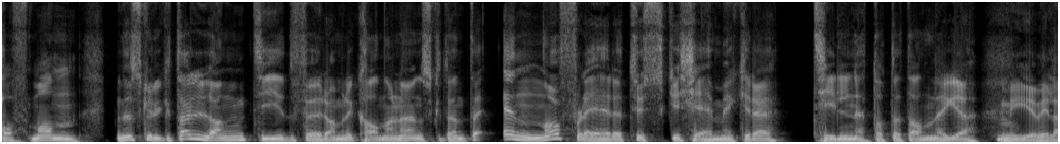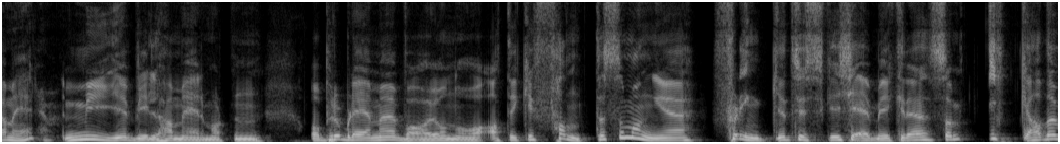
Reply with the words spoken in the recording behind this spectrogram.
Hoffmann. Men det skulle ikke ta lang tid før amerikanerne ønsket å hente enda flere tyske kjemikere til nettopp dette anlegget. Mye vil ha mer. Mye vil ha mer, Morten. Og problemet var jo nå at det ikke fantes så mange flinke tyske kjemikere som ikke hadde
